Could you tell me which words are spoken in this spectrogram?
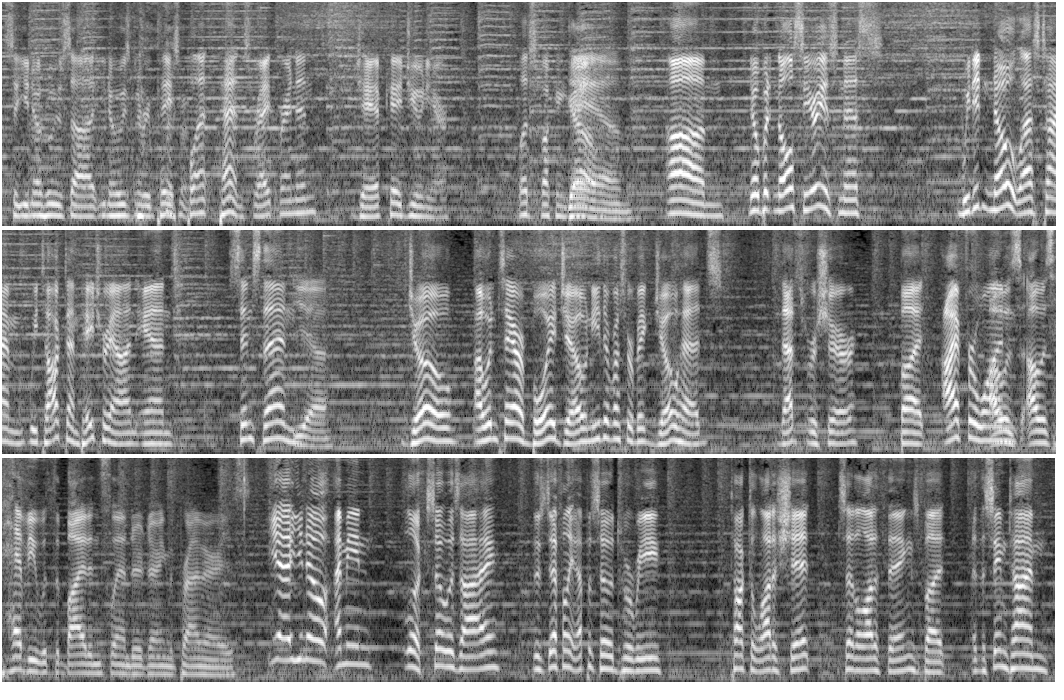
so you know who's uh, you know who's going to replace Pla- Pence, right, Brandon? JFK Jr. Let's fucking go. Damn. Um, no, but in all seriousness, we didn't know last time we talked on Patreon, and since then, Yeah. Joe, I wouldn't say our boy Joe. Neither of us were big Joe heads, that's for sure. But I, for one, I was I was heavy with the Biden slander during the primaries. Yeah, you know, I mean, look, so was I. There's definitely episodes where we talked a lot of shit, said a lot of things, but at the same time,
